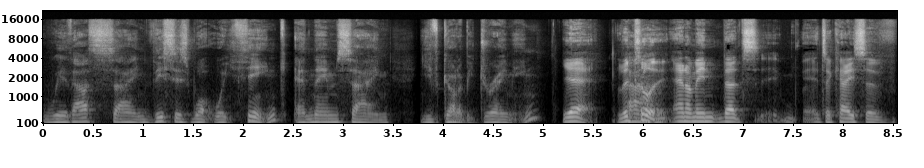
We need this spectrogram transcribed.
with us saying this is what we think, and them saying you've got to be dreaming. Yeah, literally, um, and I mean that's it's a case of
